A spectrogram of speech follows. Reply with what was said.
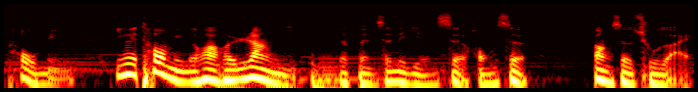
透明，因为透明的话会让你的本身的颜色红色放射出来。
